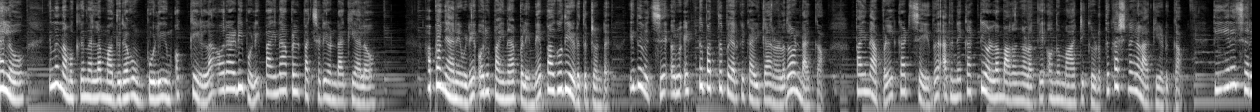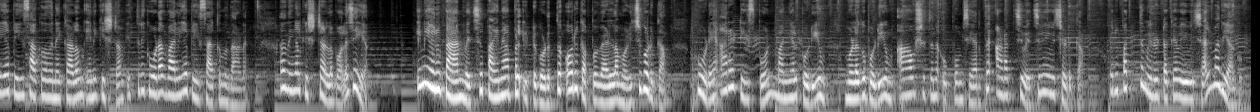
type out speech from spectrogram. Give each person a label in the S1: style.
S1: Hello ഇന്ന് നമുക്ക് നല്ല മധുരവും പുളിയും ഒക്കെയുള്ള ഒരു അടിപൊളി പൈനാപ്പിൾ പച്ചടി ഉണ്ടാക്കിയാലോ? അപ്പോൾ ഞാനിവിടെ ഒരു പൈനാപ്പിളിന്റെ പകുതി എടുത്തിട്ടുണ്ട്. ഇത് വെച്ച് ഒരു എട്ട് പത്ത് പേർക്ക് കഴിക്കാനുള്ളത് ഉണ്ടാക്കാം. പൈനാപ്പിൾ കട്ട് ചെയ്ത് അതിന്റെ കട്ടിയുള്ള ഭാഗങ്ങളൊക്കെ ഒന്ന് മാറ്റിക്കൊടുത്ത് കഷ്ണങ്ങളാക്കി എടുക്കാം. തീരെ ചെറിയ പീസാക്കുന്നതിനേക്കാളും എനിക്കിഷ്ടം ഇത്തിരി കൂടെ വലിയ പീസാക്കുന്നതാണ് അത് നിങ്ങൾക്ക് ഇഷ്ടമുള്ള പോലെ ചെയ്യാം. ഇനി ഒരു പാൻ വെച്ച് പൈനാപ്പിൾ ഇട്ട് കൊടുത്ത് ഒരു കപ്പ് വെള്ളം ഒഴിച്ച് കൊടുക്കാം. കൂടെ അര ടീസ്പൂൺ മഞ്ഞൾപ്പൊടിയും മുളക് പൊടിയും ആവശ്യത്തിന് ഉപ്പും ചേർത്ത് അടച്ചു വെച്ച് വേവിച്ചെടുക്കാം. ഒരു പത്ത് മിനിറ്റൊക്കെ വേവിച്ചാൽ മതിയാകും.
